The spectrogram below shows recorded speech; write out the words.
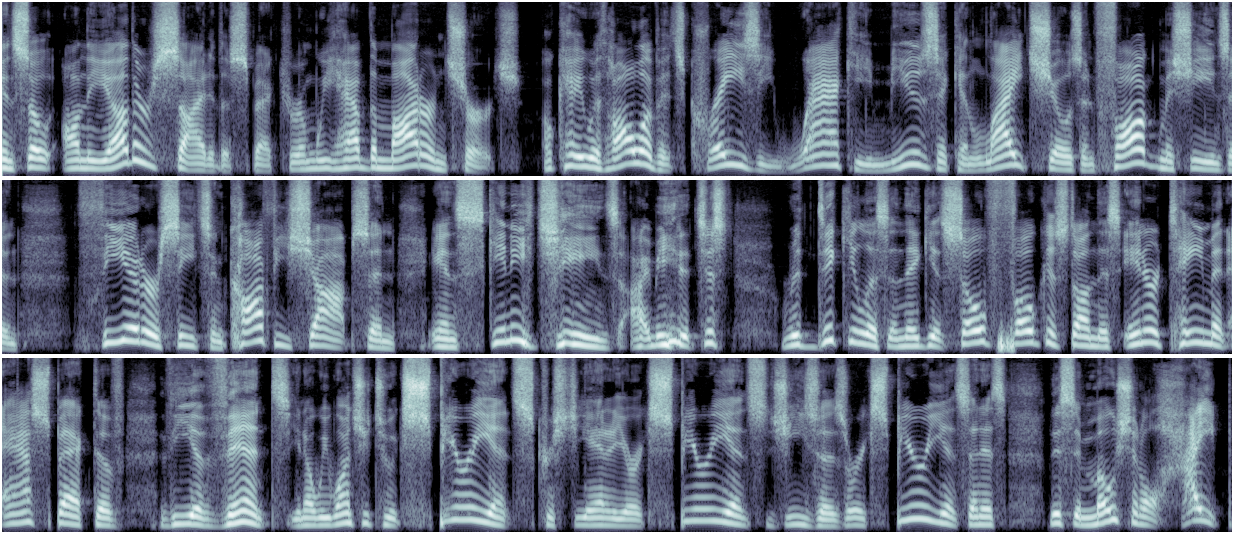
And so on the other side of the spectrum, we have the modern church. Okay, with all of its crazy, wacky music and light shows and fog machines and theater seats and coffee shops and, and skinny jeans. I mean, it's just ridiculous. And they get so focused on this entertainment aspect of the event. You know, we want you to experience Christianity or experience Jesus or experience, and it's this emotional hype.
